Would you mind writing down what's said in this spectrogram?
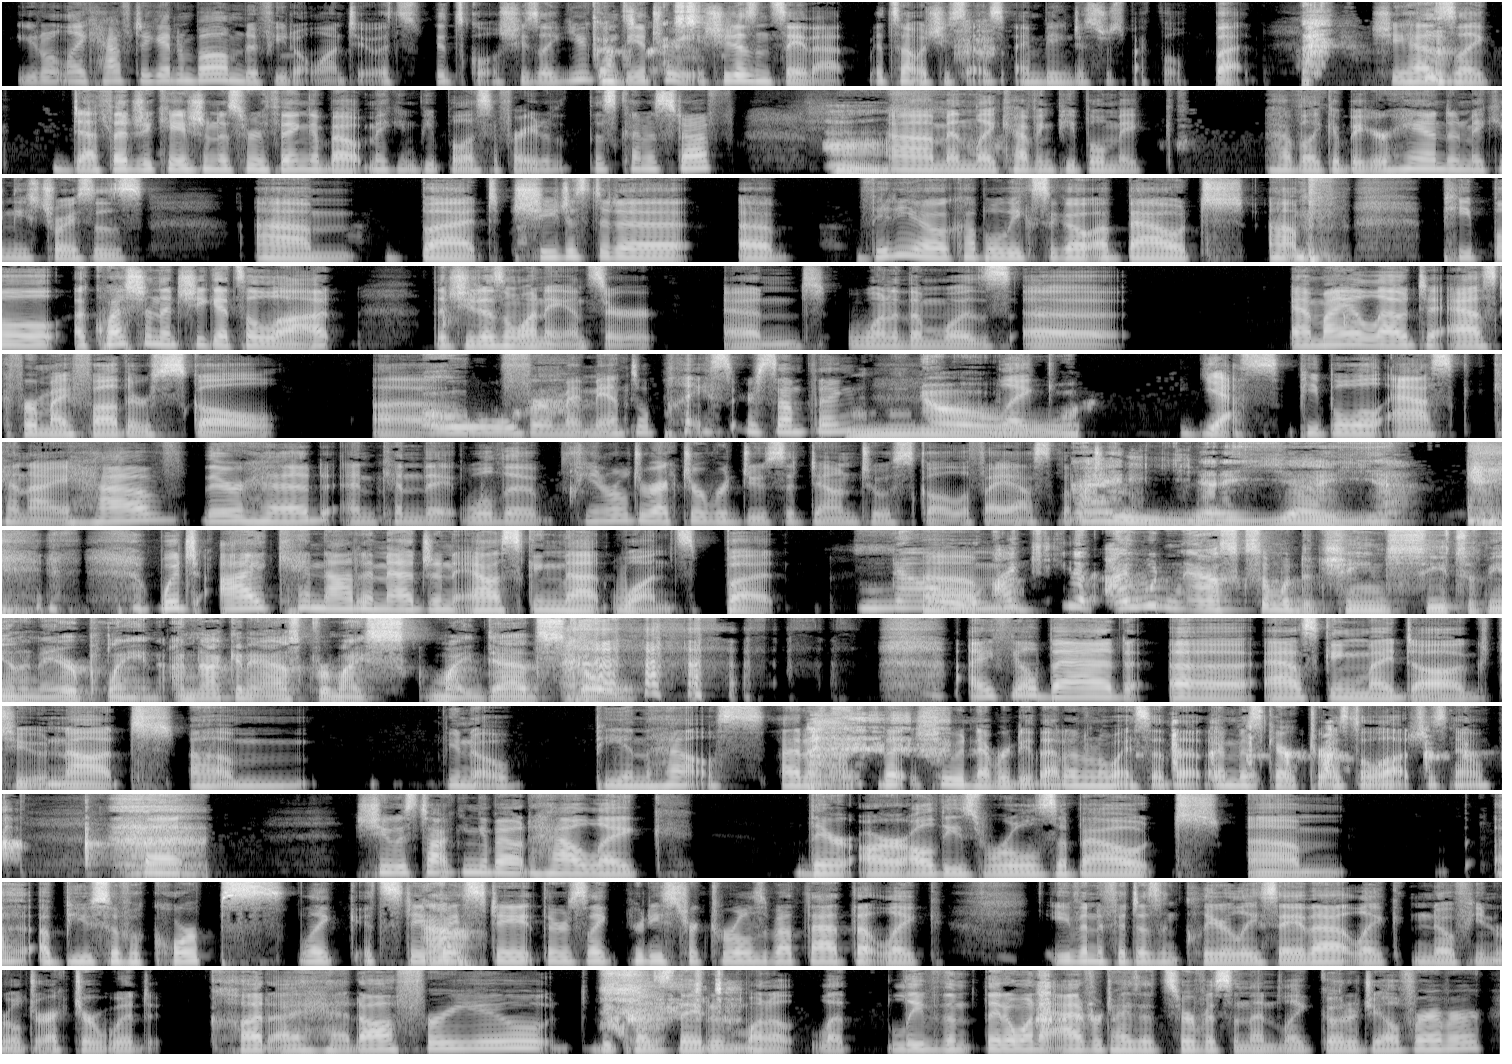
you don't like have to get embalmed if you don't want to. It's it's cool. She's like, you can That's be a tree. nice. She doesn't say that. It's not what she says. I'm being disrespectful. But she has like death education is her thing about making people less afraid of this kind of stuff Hmm. um, and like having people make have like a bigger hand in making these choices. Um, but she just did a a video a couple weeks ago about um, people a question that she gets a lot that she doesn't want to answer, and one of them was, uh, "Am I allowed to ask for my father's skull uh, Oh. for my mantelpiece or something?" No. like, yes people will ask can i have their head and can they will the funeral director reduce it down to a skull if i ask them to ay, ay. which i cannot imagine asking that once but No, Um, I can't. I wouldn't ask someone to change seats with me on an airplane. I'm not going to ask for my my dad's skull. i feel bad uh asking my dog to not um you know pee in the house i don't know that she would never do that i don't know why i said that i mischaracterized a lot just now but she was talking about how like there are all these rules about um uh, abuse of a corpse like it's state by state. There's like pretty strict rules about that that like even if it doesn't clearly say that like no funeral director would cut a head off for you because they didn't want to let leave them they don't want to advertise that service and then like go to jail forever.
